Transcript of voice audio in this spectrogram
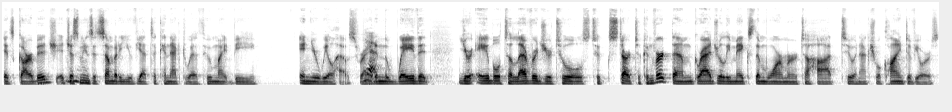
it's garbage. It just means it's somebody you've yet to connect with who might be in your wheelhouse, right? Yeah. And the way that you're able to leverage your tools to start to convert them gradually makes them warmer to hot to an actual client of yours.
